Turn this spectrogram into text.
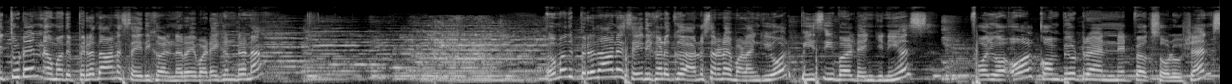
இத்துடன் எமது பிரதான செய்திகள் நிறைவடைகின்றன. எமது பிரதான செய்திகளுக்கு அனுசரணை வழங்கியோர் PC world engineers for your all computer and network solutions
